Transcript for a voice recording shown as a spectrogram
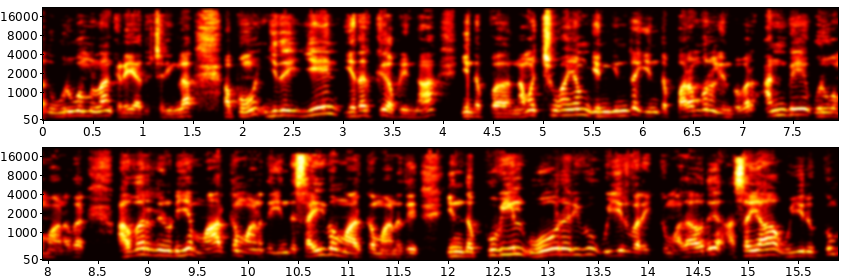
அது உருவம்லாம் கிடையாது சரிங்களா? அப்போ இது ஏன் எதற்கு அப்படின்னா இந்த ப நமச்சிவாயம் என்கின்ற இந்த பரம்பொருள் என்பவர் அன்பே உருவமானவர். அவருடைய மார்க்கமானது இந்த சைவ மார்க்கமானது இந்த புவியில் ஓரறிவு உயிர் வரைக்கும் அதாவது அசையா உயிருக்கும்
